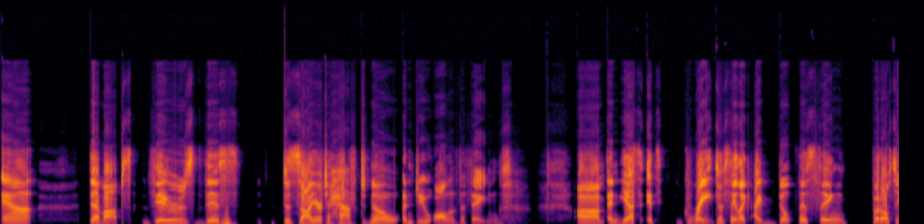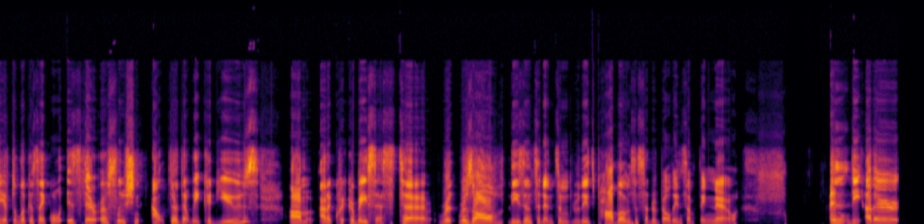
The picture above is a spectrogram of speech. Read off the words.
at devops there's this desire to have to know and do all of the things um, and yes, it's great to say like I built this thing, but also you have to look as like, well, is there a solution out there that we could use um, on a quicker basis to re- resolve these incidents and these problems instead of building something new? And the other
